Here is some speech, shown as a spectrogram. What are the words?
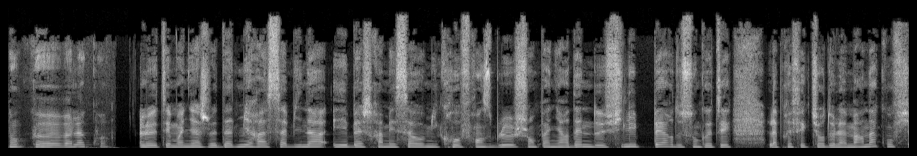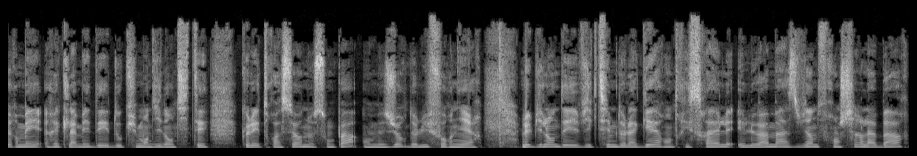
Donc euh, voilà quoi. Le témoignage d'Admira Sabina et Ramessa au micro France Bleu Champagne-Ardenne de Philippe Père de son côté. La préfecture de la Marne a confirmé réclamer des documents d'identité que les trois sœurs ne sont pas en mesure de lui fournir. Le bilan des victimes de la guerre entre Israël et le Hamas vient de franchir la barre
